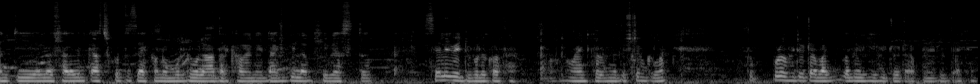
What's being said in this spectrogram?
আন্টি এলো, সারাদিন কাজ করতেছে, এখনও মুরগিগুলো আদার খাওয়ায় নাই, ডাক দিলাম, সে ব্যস্ত। সেলিব্রিটি বলে কথা। মাইন্ড করবেন না করলাম। তো পুরো ভিডিওটা বাদ বাকি ভিডিওটা আপনি একটু দেখেন।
